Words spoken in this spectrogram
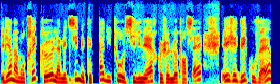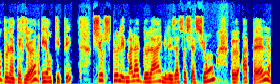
eh bien m'a montré que la médecine n'était pas du tout aussi linéaire que je le pensais. Et j'ai découvert de l'intérieur et enquêté sur ce que les malades de Lyme et les associations euh, appellent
